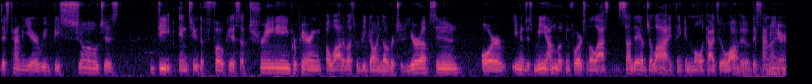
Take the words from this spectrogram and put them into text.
this time of year we'd be so just deep into the focus of training preparing a lot of us would be going over to europe soon or even just me i'm looking forward to the last sunday of july thinking molokai to oahu this time right. of year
